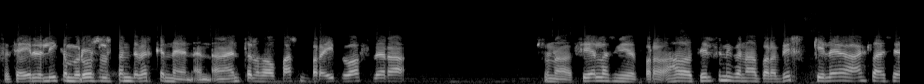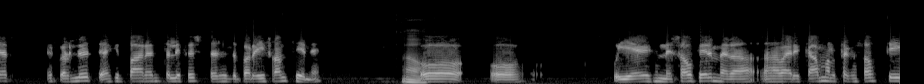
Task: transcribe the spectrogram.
þeir eru líka með rosalega spennandi verkefni en, en endur þá fannst mér bara íbjöð allt vera svona félag sem ég bara hafði á tilfinninguna að bara virkilega ætlaði sér eitthvað hluti, ekki bara endal í fyrst þetta bara í framtíðinni. Og, og, og ég sá fyrir mér að, að það væri gaman að taka þátt í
